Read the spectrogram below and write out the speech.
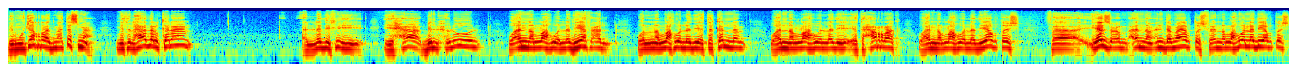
بمجرد ما تسمع مثل هذا الكلام الذي فيه إيحاء بالحلول وأن الله هو الذي يفعل وأن الله هو الذي يتكلم وأن الله هو الذي يتحرك وأن الله هو الذي يبطش. فيزعم أنه عندما يبطش فإن الله هو الذي يبطش.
